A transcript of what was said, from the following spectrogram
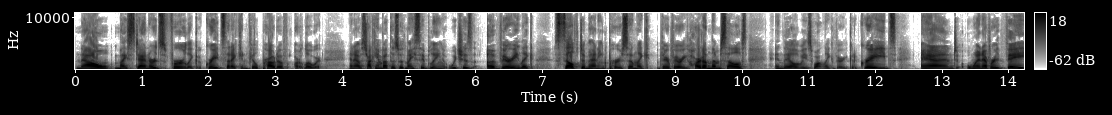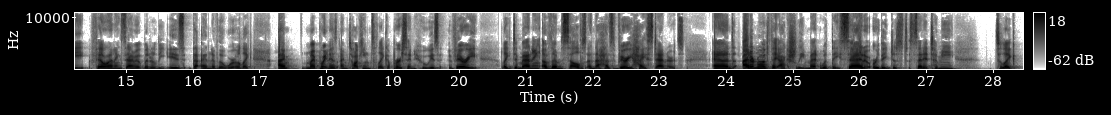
now my standards for like grades that I can feel proud of are lower. And I was talking about this with my sibling, which is a very like self-demanding person. Like they're very hard on themselves and they always want like very good grades. And whenever they fail an exam, it literally is the end of the world. Like I'm my point is I'm talking to like a person who is very like demanding of themselves and that has very high standards. And I don't know if they actually meant what they said or they just said it to me to like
